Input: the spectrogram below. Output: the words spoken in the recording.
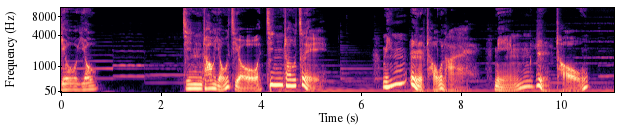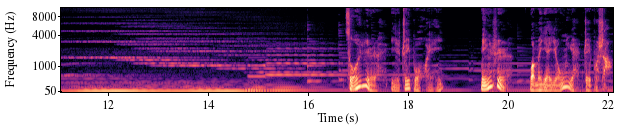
悠悠。今朝有酒今朝醉，明日愁来。明日愁，昨日已追不回，明日我们也永远追不上。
